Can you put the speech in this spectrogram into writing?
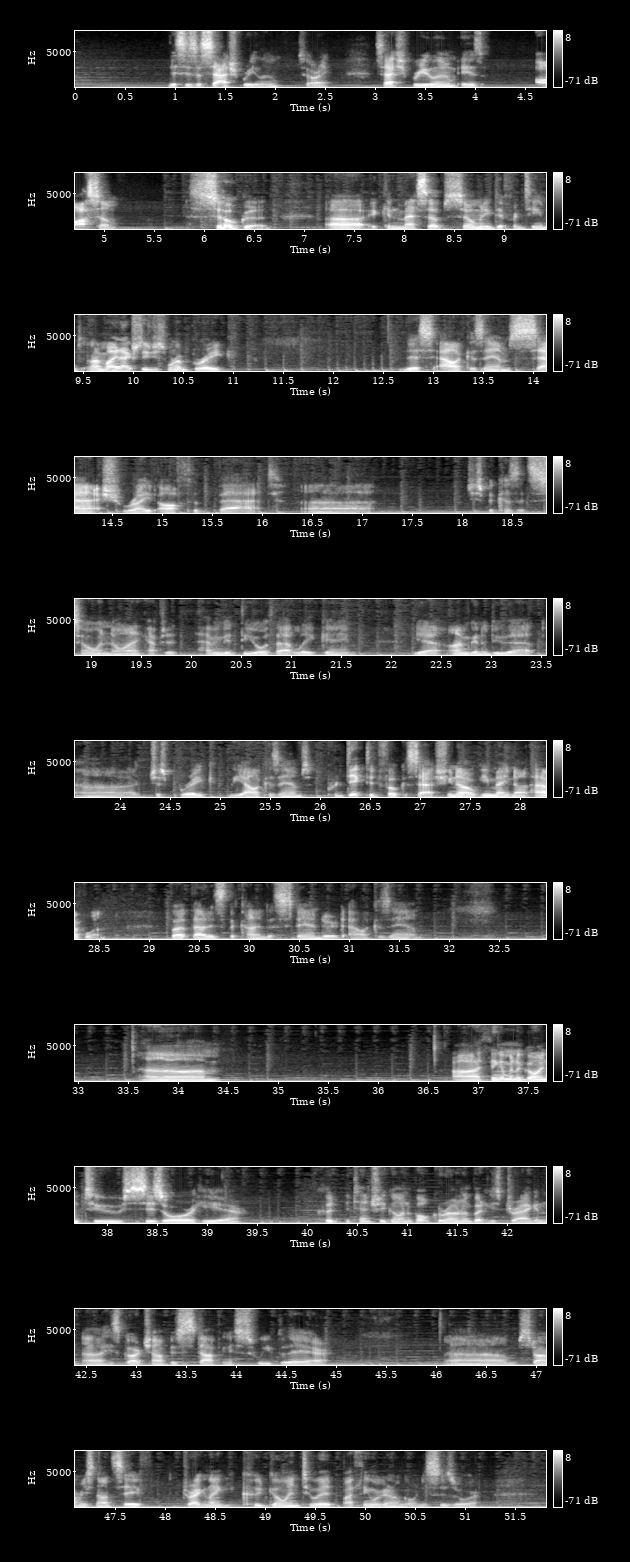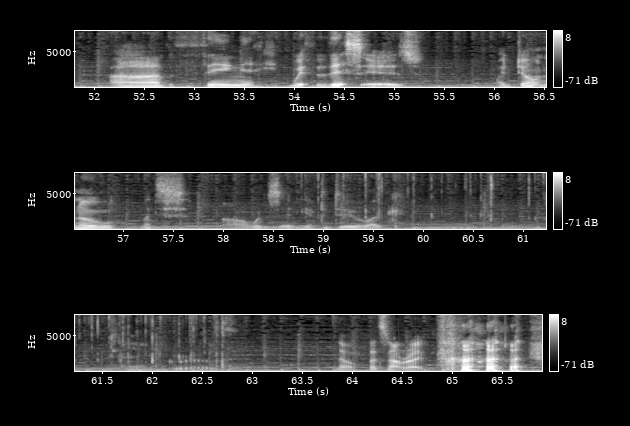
this is a Sash Breloom, sorry. Sash Breloom is awesome. So good. Uh, it can mess up so many different teams. And I might actually just want to break this Alakazam Sash right off the bat. Uh, just because it's so annoying after having to deal with that late game. Yeah, I'm gonna do that. Uh, just break the Alakazam's predicted Focus Sash. You know, he might not have one but that is the kind of standard Alakazam. Um, I think I'm going to go into Scizor here. Could potentially go into Volcarona, but his Dragon, uh, his Garchomp is stopping a sweep there. Um, Starmie's not safe. Dragonite, you could go into it. I think we're going to go into Scizor. Uh, the thing with this is, I don't know. Let's what is it? You have to do like Tangrowth. No, that's not right.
